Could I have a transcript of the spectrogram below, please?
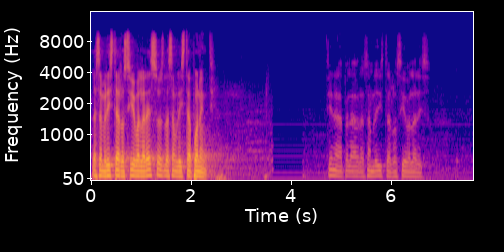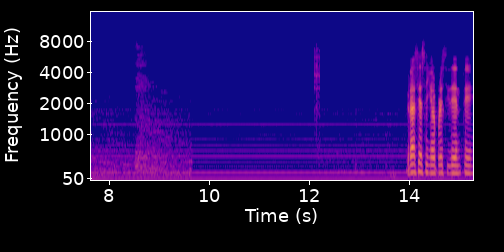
La asambleísta Rocío Valareso es la asambleísta ponente. Tiene la palabra asambleísta Rocío Valareso. Gracias, señor presidente,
